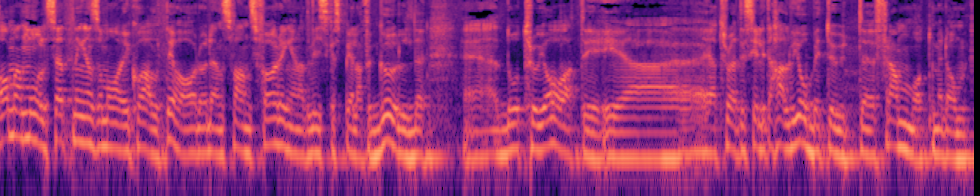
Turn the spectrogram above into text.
Har man målsättningen som AIK alltid har och den svansföringen att vi ska spela för guld. Eh, då tror jag att det är... Jag tror att det ser lite halvjobbigt ut eh, framåt med dem.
